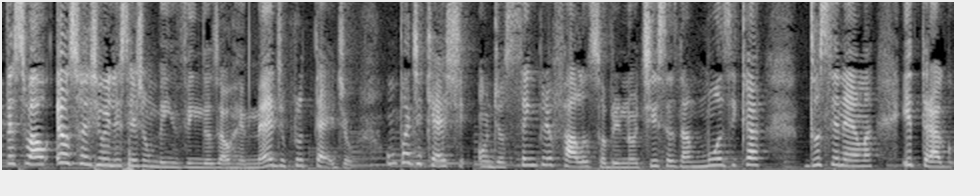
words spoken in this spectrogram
pessoal, eu sou a Júlia e sejam bem-vindos ao Remédio pro Tédio, um podcast onde eu sempre falo sobre notícias da música, do cinema e trago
